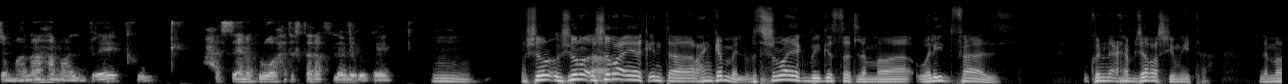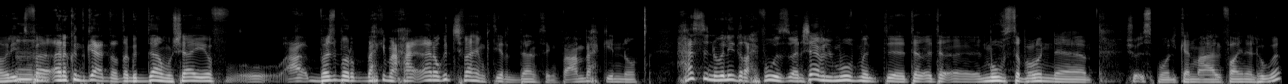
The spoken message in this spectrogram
جمعناها مع ال break وحسينا كل واحد اختلف level وهيك. وشو وشو شو آه. رأيك أنت؟ راح نكمل. بس شو رأيك بقصة لما وليد فاز؟ وكنا إحنا بجرش يوميتها. لما وليد فاز أنا كنت قاعد قدامه شايف بجبر بحكي مع. أنا ما كنتش فاهم كثير ال dancing فعم بحكي إنه حس إنه وليد راح يفوز. وأنا شايف ال movement ال moves تبعون آه، شو اسمه اللي كان مع ال final هو؟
